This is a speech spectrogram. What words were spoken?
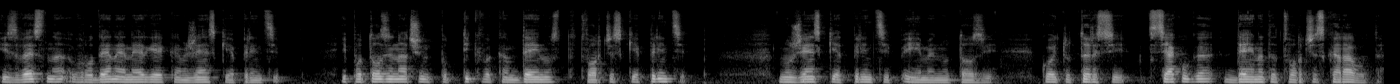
известна вродена енергия към женския принцип и по този начин подтиква към дейност творческия принцип. Но женският принцип е именно този, който търси всякога дейната творческа работа.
